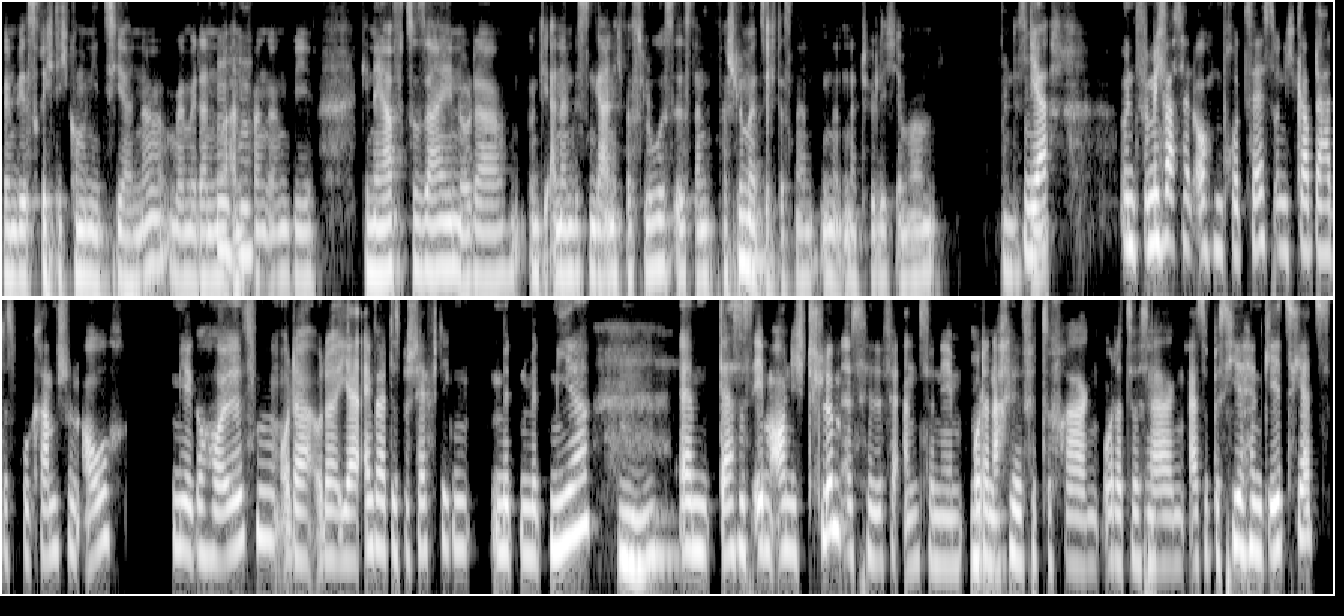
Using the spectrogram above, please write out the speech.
wenn wir es richtig kommunizieren. Ne? Wenn wir dann nur mhm. anfangen, irgendwie genervt zu sein oder und die anderen wissen gar nicht, was los ist, dann verschlimmert sich das na natürlich immer. ja, und für mich war es halt auch ein Prozess und ich glaube, da hat das Programm schon auch mir geholfen oder, oder ja, einfach das Beschäftigen mit, mit mir, mhm. ähm, dass es eben auch nicht schlimm ist, Hilfe anzunehmen mhm. oder nach Hilfe zu fragen oder zu sagen, also bis hierhin geht es jetzt,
